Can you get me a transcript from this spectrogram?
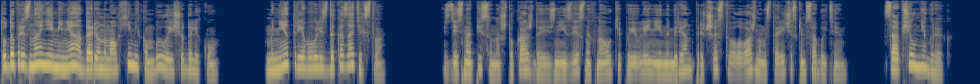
то до признания меня одаренным алхимиком было еще далеко. Мне требовались доказательства. Здесь написано, что каждое из неизвестных науке появлений иномерян предшествовало важным историческим событиям. Сообщил мне Грег.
